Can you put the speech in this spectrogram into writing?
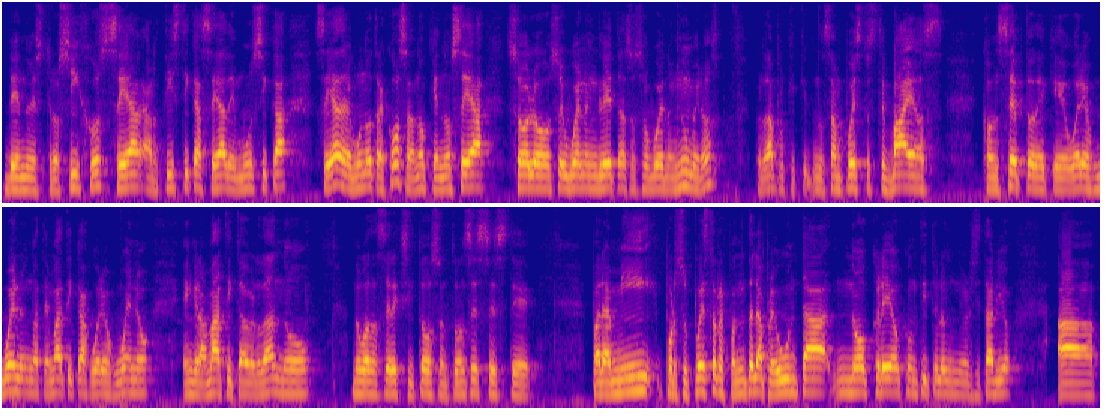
de nuestros hijos, sea artística, sea de música, sea de alguna otra cosa, ¿no? Que no sea solo soy bueno en letras o soy bueno en números, ¿verdad? Porque nos han puesto este bias concepto de que o eres bueno en matemáticas o eres bueno en gramática, ¿verdad? No, no vas a ser exitoso. Entonces, este, para mí, por supuesto, respondiendo a la pregunta, no creo que un título universitario ah,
